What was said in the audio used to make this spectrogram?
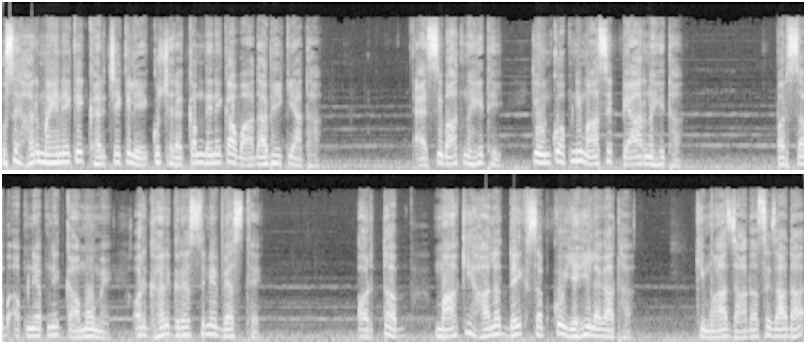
उसे हर महीने के खर्चे के लिए कुछ रकम देने का वादा भी किया था। ऐसी बात नहीं थी कि उनको अपनी माँ से प्यार नहीं था। पर सब अपने अपने कामों में और घर गृहस्थ में व्यस्त थे। और तब माँ की हालत देख सबको यही लगा था कि माँ ज़्यादा से ज़्यादा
